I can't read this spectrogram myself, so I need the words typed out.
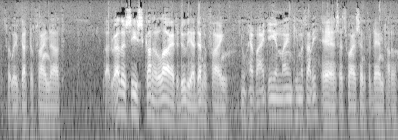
That's what we've got to find out. I'd rather see Scott alive to do the identifying. You have ID in mind, Kimasabi? Yes, that's why I sent for Dan, Tonto.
